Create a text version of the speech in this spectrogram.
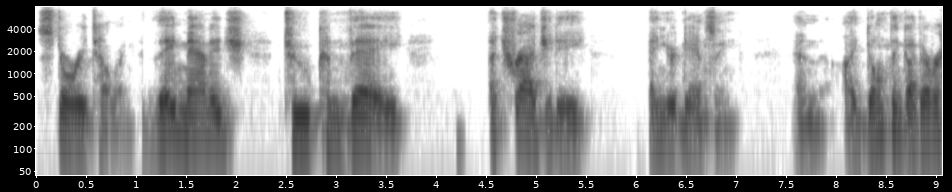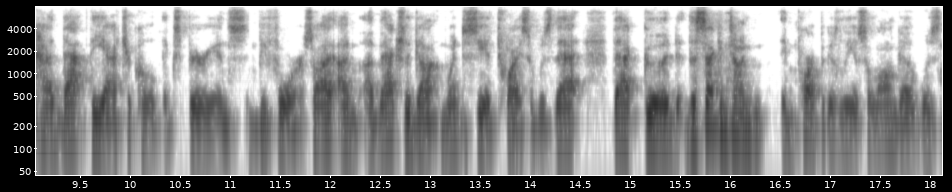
storytelling. They manage to convey a tragedy, and you're dancing and I don't think I've ever had that theatrical experience before. So I, have actually got went to see it twice. It was that that good. The second time, in part because Lea Salonga was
